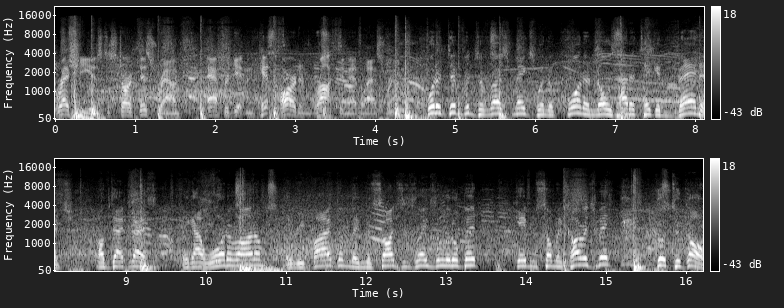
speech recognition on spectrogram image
fresh he is to start this round after getting hit hard and rocked in that last round. What a difference a rest makes when the corner knows how to take advantage of that rest. They got water on him. They revived him. They massaged his legs a little bit, gave him some encouragement. Good to go.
